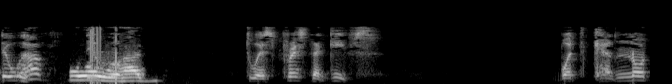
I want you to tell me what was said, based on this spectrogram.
they will have someone will have, to express their gifts, but cannot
